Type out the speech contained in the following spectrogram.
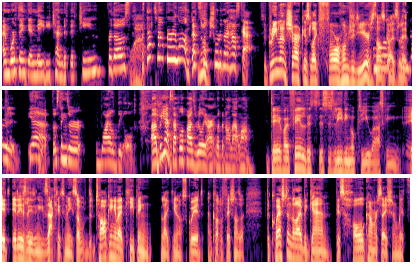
And we're thinking maybe 10 to 15 for those. Wow. But that's not very long. That's No. like shorter than a house cat. The Greenland shark is like 400 years. Those guys live. 400. Yeah. Those things are wildly old. Uh, but yeah, cephalopods really aren't living all that long. Dave, I feel this this is leading up to you asking. It it is leading exactly to me. So talking about keeping like you know squid and cuttlefish and all that, the question that I began this whole conversation with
